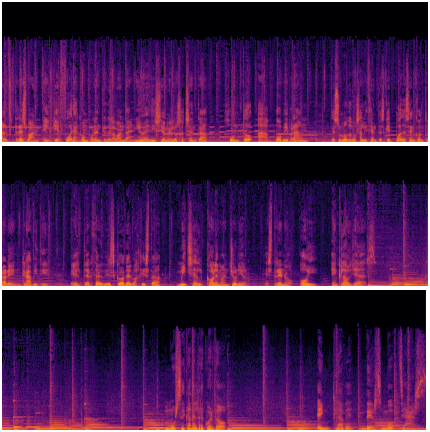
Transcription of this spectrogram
Ralph Tresban, el que fuera componente de la banda New Edition en los 80 junto a Bobby Brown. Es uno de los alicientes que puedes encontrar en Gravity, el tercer disco del bajista Mitchell Coleman Jr., estreno hoy en Cloud Jazz. Música del recuerdo. En clave de smooth jazz.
